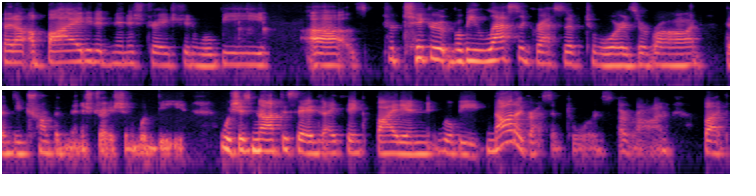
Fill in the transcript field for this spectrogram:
that a, a Biden administration will be uh, particular will be less aggressive towards Iran than the Trump administration would be. Which is not to say that I think Biden will be not aggressive towards Iran, but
